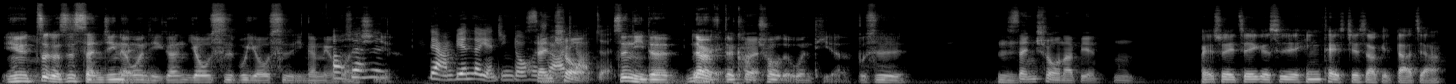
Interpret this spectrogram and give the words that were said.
因为这个是神经的问题，跟优势不优势应该没有关系。哦，两边的眼睛都会需要调整，是你的 nerve 的 control 的问题了，不是嗯 central 那边。嗯，OK，所以这个是 Hintaste 介绍给大家。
